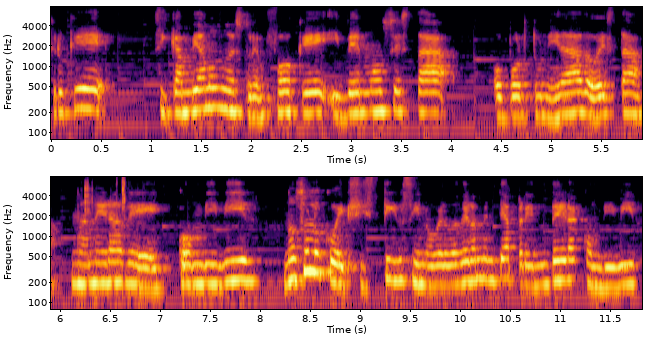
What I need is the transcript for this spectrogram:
creo que si cambiamos nuestro enfoque y vemos esta oportunidad o esta manera de convivir, no solo coexistir, sino verdaderamente aprender a convivir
